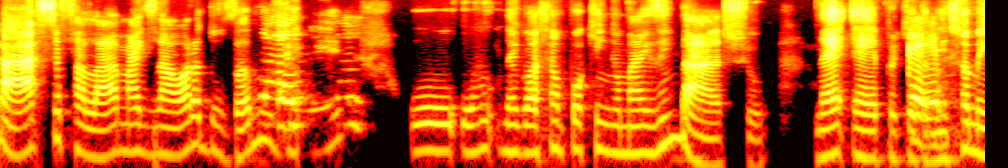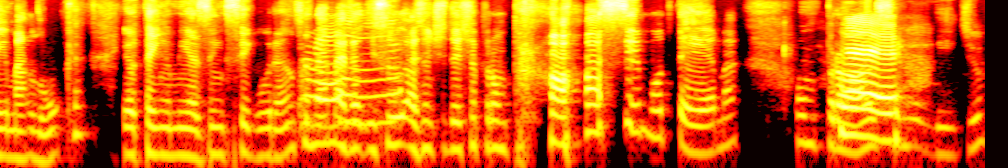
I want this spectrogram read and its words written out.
fácil falar, mas na hora do vamos ver, o, o negócio é um pouquinho mais embaixo. Né? É, porque eu é. também sou meio maluca, eu tenho minhas inseguranças, né? Mas isso a gente deixa para um próximo tema, um próximo é. vídeo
